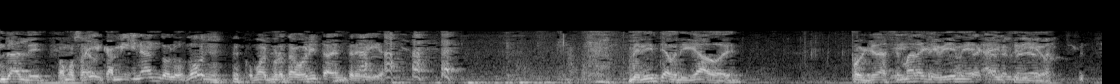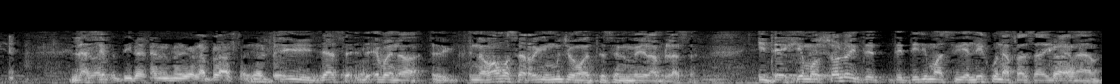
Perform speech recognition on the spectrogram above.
Dale. Vamos a ir caminando los dos como el protagonista de Entrevías. Venite abrigado, ¿eh? Porque la semana que viene hay frío. La se... tirar en el medio de la plaza. Ya sí, ya sé. Bueno, eh, nos vamos a reír mucho cuando estés en el medio de la plaza. Y te dejemos solo y te, te tiremos así de lejos una frazadita claro. nada.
